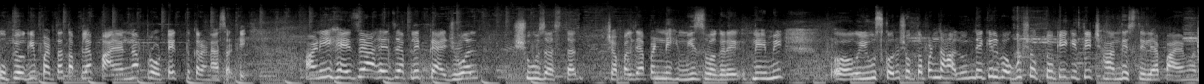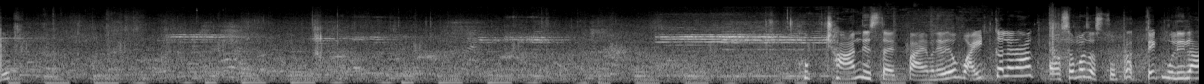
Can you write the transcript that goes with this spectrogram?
उपयोगी पडतात आपल्या पायांना प्रोटेक्ट करण्यासाठी. आणि हे जे आहे जे आपले कॅज्युअल शूज असतात चप्पल ते आपण नेहमीच वगैरे नेहमी यूज करू शकतो. आपण घालून देखील बघू शकतो की किती छान दिसतील या पायामध्ये. खूप छान दिसत आहेत पायामध्ये म्हणजे व्हाईट कलर हा ऑसमच असतो. प्रत्येक मुलीला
